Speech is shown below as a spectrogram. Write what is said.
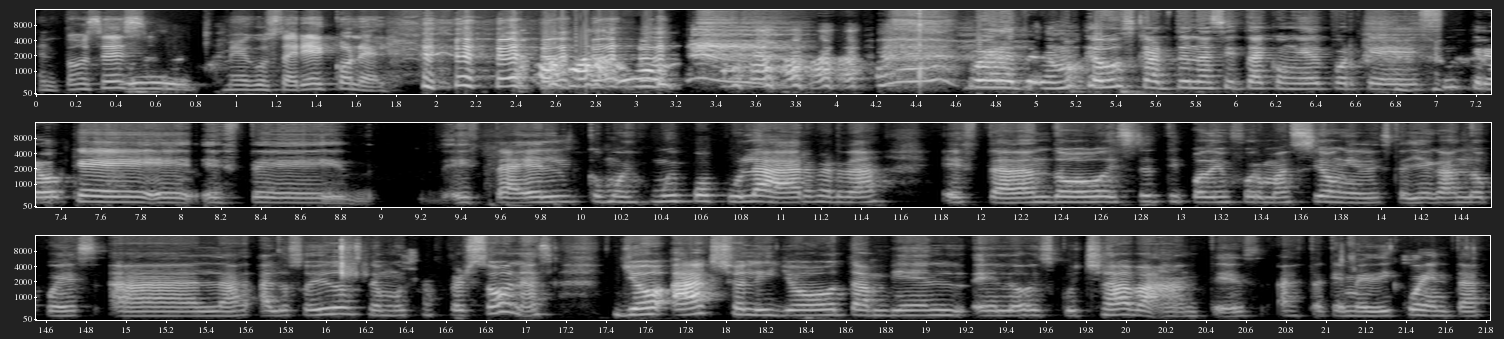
Entonces, me gustaría ir con él. bueno, tenemos que buscarte una cita con él porque creo que eh, este, está él, como es muy popular, ¿verdad? Está dando este tipo de información y le está llegando pues a, los oídos de muchas personas. Yo, actually, yo también eh, lo escuchaba antes hasta que me di cuenta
